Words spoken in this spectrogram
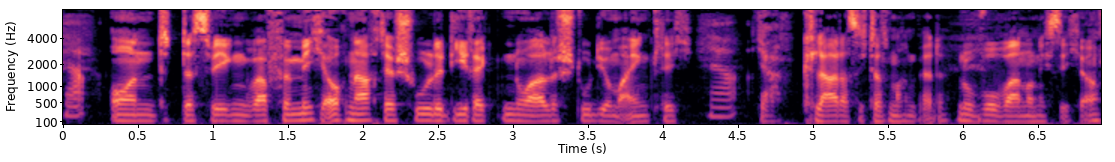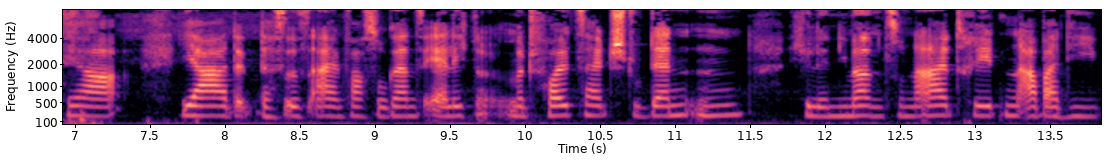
Ja. Und deswegen war für mich auch nach der Schule direkt ein duales Studium eigentlich. Ja. ja, klar, dass ich das machen werde. Nur wo war noch nicht sicher. Ja, ja, das ist einfach so ganz ehrlich mit Vollzeitstudenten. Ich will niemandem zu nahe treten, aber die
